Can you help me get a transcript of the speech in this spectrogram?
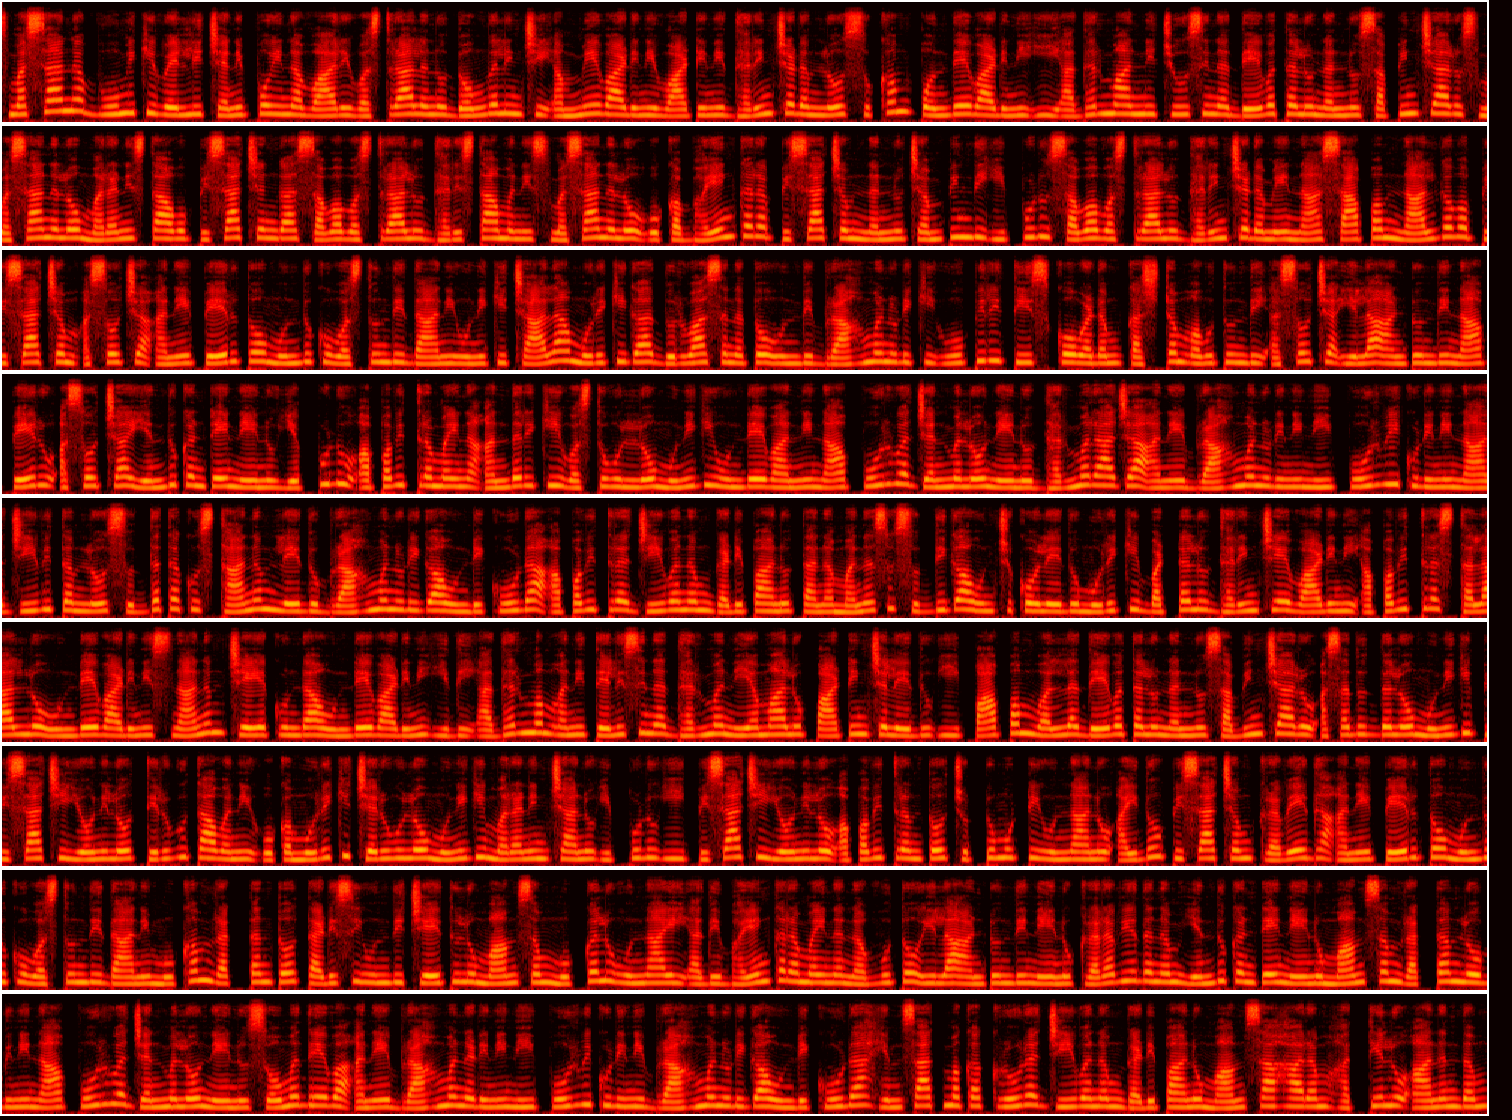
శ్మశాన భూమికి వెళ్ళి చనిపోయిన వారి వస్త్రాలను దొంగలించి అమ్మేవాడిని వాటిని ధరించడంలో సుఖం పొందేవాడిని ఈ అధర్మాన్ని చూసిన దేవతలు నన్ను శపించారు. శ్మశానలో మరణిస్తావు. పిశాచంగా శవ వస్త్రాలు ధరిస్తామని శ్మశానలో ఒక భయంకర పిశాచం నన్ను చంపింది. ఇప్పుడు శవ వస్త్రాలు ధరించడమే నా శాపం. నాల్గవ పిశాచం అశోచ అనే పేరుతో ముందుకు వస్తుంది. దాని ఉనికి చాలా మురికిగా దుర్వాసనతో ఉంది. బ్రాహ్మణుడికి ఊపిరి తీసుకోవడం కష్టం అవుతుంది. అశోచ ఇలా అంటుంది నా పేరు అశోచ ఎందుకంటే నేను ఎప్పుడూ అపవిత్రమైన అందరికీ వస్తువుల్లో మునిగి ఉండేవాన్ని నా పూర్వ జన్మలో నేను ధర్మరాజా అనే బ్రాహ్మణుడిని నీ పూర్వీకుడిని నా జీవితంలో శుద్ధతకు స్థానం లేదు. బ్రాహ్మణుడిగా ఉండి కూడా అపవిత్ర జీవనం గడిపాను. తన మనసు శుద్ధిగా ఉంచుకోలేదు. మురికి బట్టలు ధరించే వాడిని అపవిత్ర స్థలాల్లో ఉండేవాడిని స్నానం చేయకుండా ఉండేవాడిని. ఇది అధర్మం అని తెలిసిన ధర్మ నియమాలు పాటించలేదు. ఈ పాపం వల్ల దేవతలు నన్ను సభించారు అసదుద్దలో మునిగి పిశా పిశాచి యోనిలో తిరుగుతావని ఒక మురికి చెరువులో మునిగి మరణించాను. ఇప్పుడు ఈ పిశాచి యోనిలో అపవిత్రంతో చుట్టుముట్టి ఉన్నాను. ఐదో పిశాచం క్రవేధ అనే పేరుతో ముందుకు వస్తుంది. దాని ముఖం రక్తంతో తడిసి ఉంది. చేతులు మాంసం ముక్కలు ఉన్నాయి. అది భయంకరమైన నవ్వుతో ఇలా అంటుంది. నేను క్రరవ్యదనం ఎందుకంటే నేను మాంసం రక్తంలోబిని. నా పూర్వ జన్మలో నేను సోమదేవ అనే బ్రాహ్మణుడిని. నీ పూర్వీకుడిని బ్రాహ్మణుడిగా ఉండి కూడా హింసాత్మక క్రూర జీవనం గడిపాను. మాంసాహారం హత్యలు ఆనందం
